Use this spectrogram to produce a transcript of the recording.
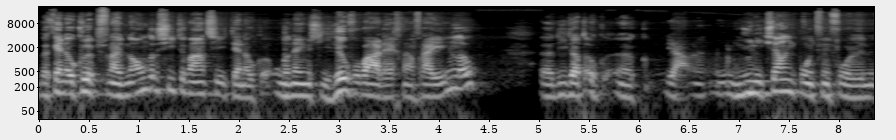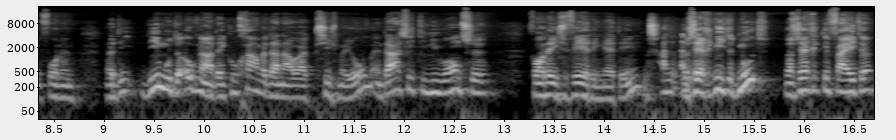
we kennen ook clubs vanuit een andere situatie. Ik ken ook ondernemers die heel veel waarde hechten aan vrije inloop. Eh, die dat ook ja, een- unique selling point vindt voor hun. Voor hun nou, die, die moeten ook nadenken, hoe gaan we daar nou precies mee om? En daar zit die nuance van reservering net in. en, en Dan zeg ik niet het moet, dan zeg ik in feite,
